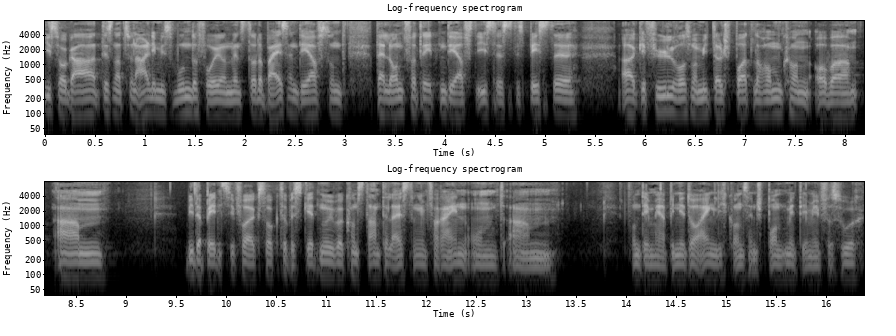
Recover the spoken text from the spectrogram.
ich sage auch, das Nationalteam ist wundervoll und wenn du da dabei sein darfst und dein Land vertreten darfst, ist es das beste äh, Gefühl, was man mit als Sportler haben kann. Aber ähm, wie der Benzi vorher gesagt hat, es geht nur über konstante Leistung im Verein und ähm, von dem her bin ich da eigentlich ganz entspannt mit dem ich versuche,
